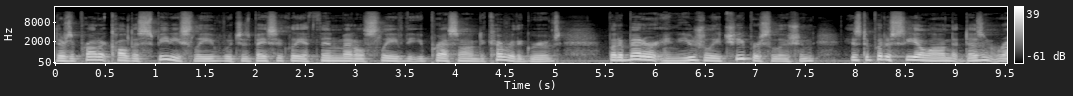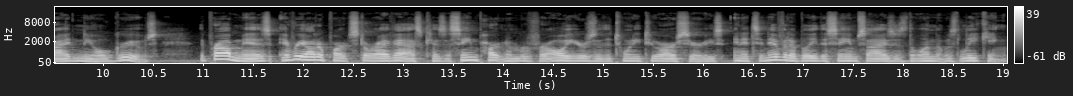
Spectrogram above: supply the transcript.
There's a product called a Speedi Sleeve, which is basically a thin metal sleeve that you press on to cover the grooves, but a better and usually cheaper solution is to put a seal on that doesn't ride in the old grooves. The problem is, every auto parts store I've asked has the same part number for all years of the 22R series, and it's inevitably the same size as the one that was leaking.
